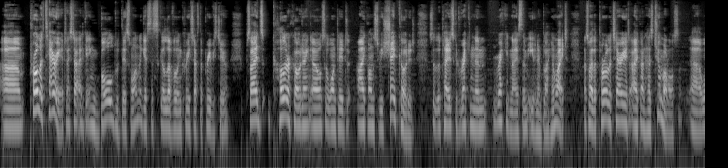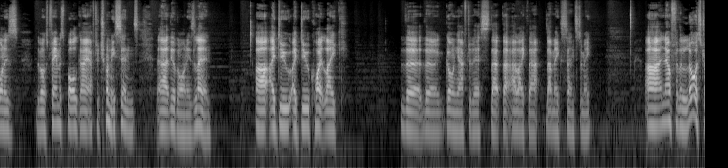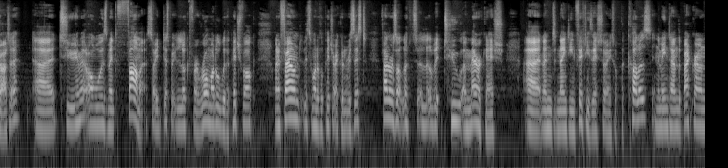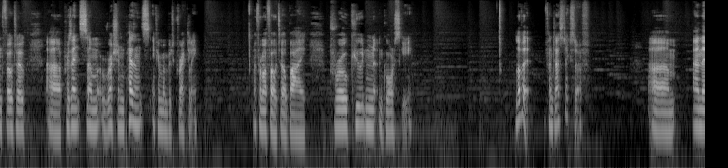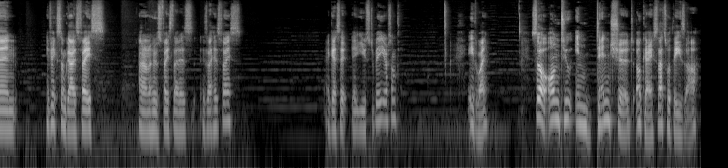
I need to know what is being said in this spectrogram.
Um, Proletariat, I started getting bold with this one. I guess the skill level increased after the previous two. Besides color coding, I also wanted icons to be shape coded so that the players could reckon them, recognize them even in black and white. That's why the Proletariat icon has two models. Uh, one is the most famous bald guy after Johnny Sins. Uh, the other one is Lenin. Uh, I do I do quite like the the going after this. That that I like that. That makes sense to me. Uh, now for the lower strata, uh, to him it always meant farmer, so I desperately looked for a role model with a pitchfork. When I found this wonderful picture, I couldn't resist. Found a result looked a little bit too Americanish uh, and 1950s-ish, so I swapped the colours. In the meantime, the background photo uh, presents some Russian peasants, if you remembered correctly, from a photo by Prokudin Gorsky. Love it. Fantastic stuff. Um, and then he fixed some guy's face I don't know whose face that is. Is that his face? I guess it, it used to be or something. Either way. So, on to indentured. Okay, so that's what these are.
